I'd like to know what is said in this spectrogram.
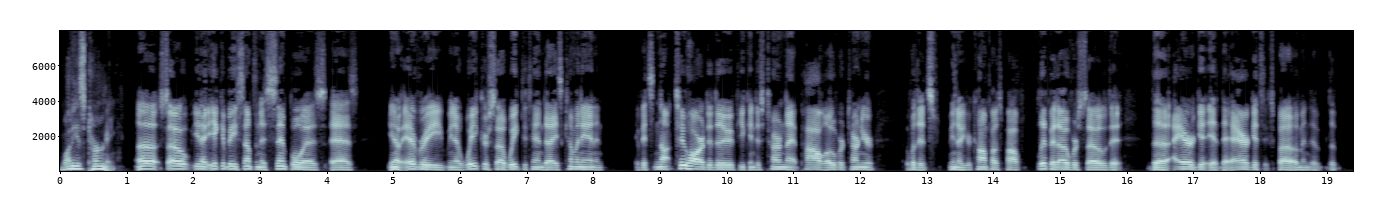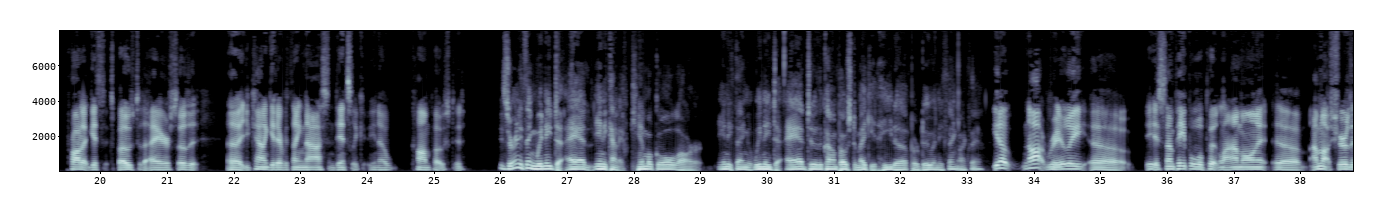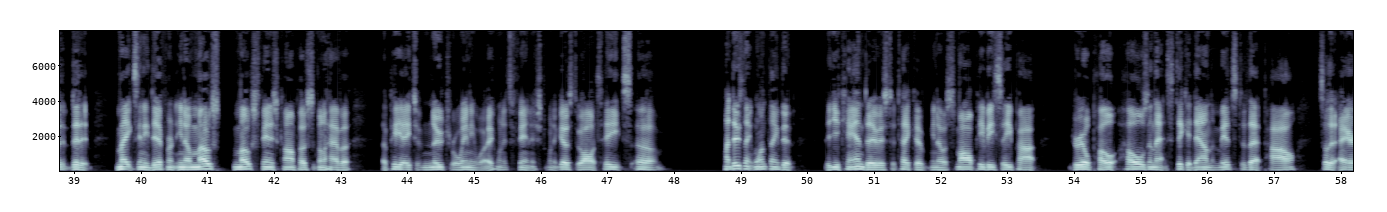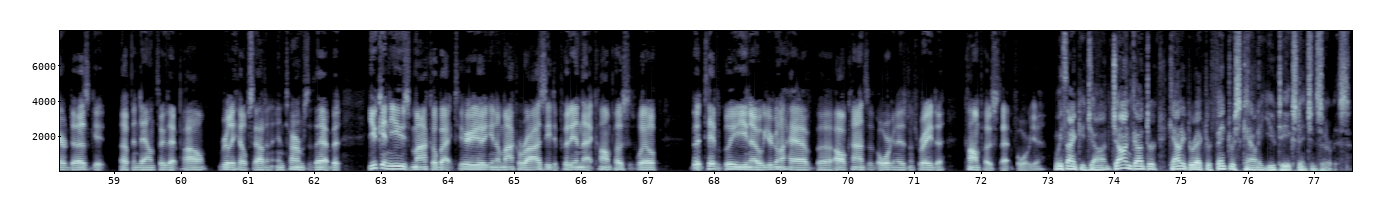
what is turning? Uh, so you know, it could be something as simple as as you know, every you know week or so, week to ten days, coming in and if it's not too hard to do, if you can just turn that pile over, turn your whether it's you know your compost pile, flip it over so that the air get the air gets exposed. I mean the the product gets exposed to the air so that uh, you kind of get everything nice and densely, you know, composted. Is there anything we need to add, any kind of chemical or anything that we need to add to the compost to make it heat up or do anything like that? You know, not really. Uh, some people will put lime on it. Uh, I'm not sure that, that it makes any difference. You know, most most finished compost is going to have a, a pH of neutral anyway when it's finished. When it goes through all its heats, um, I do think one thing that that you can do is to take a you know a small PVC pipe, drill po- holes in that, and stick it down the midst of that pile so that air does get up and down through that pile. Really helps out in, in terms of that. But you can use mycobacteria, you know, mycorrhizae to put in that compost as well. But typically, you know, you're going to have uh, all kinds of organisms ready to compost that for you. We thank you, John. John Gunter, County Director, Fentress County UT Extension Service.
